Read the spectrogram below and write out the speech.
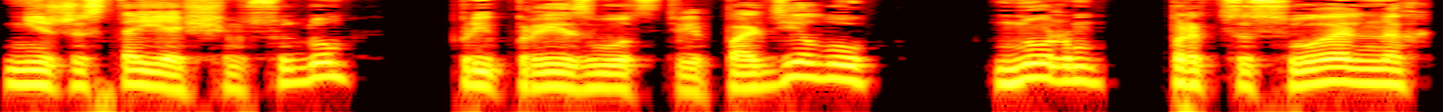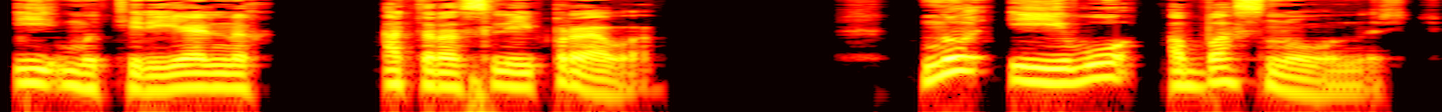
нижестоящим судом при производстве по делу норм процессуальных и материальных отраслей права, но и его обоснованность,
